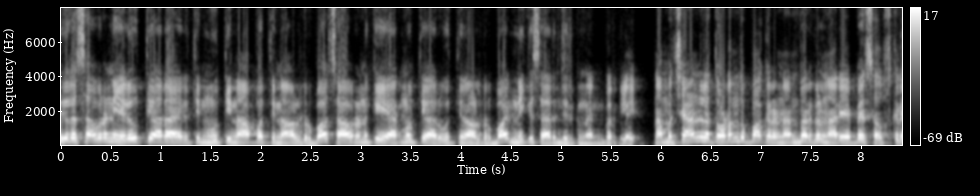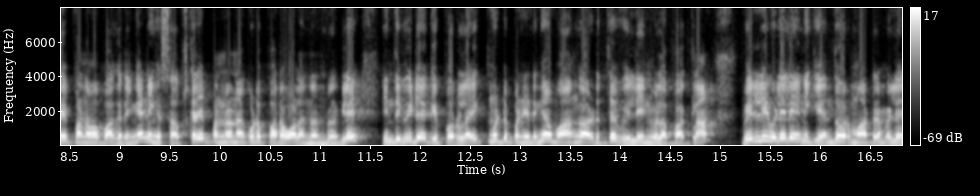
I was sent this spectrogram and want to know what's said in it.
இதில் சவரன் எழுபத்தி ஆறாயிரத்தி நூற்றி நாற்பத்தி நாலு ரூபாய். சவரனுக்கு இரநூத்தி அறுபத்தி நாலு ரூபாய். இன்னைக்கு சரிஞ்சிருக்கு நண்பர்களே. நம்ம சேனலில் தொடர்ந்து பார்க்குற நண்பர்கள் நிறைய பேர் சப்ஸ்கிரைப் பண்ணாம பார்க்குறீங்க நீங்கள் சப்ஸ்கிரைப் பண்ணலனா கூட பரவாயில்ல நண்பர்களே. இந்த வீடியோக்கு இப்போ ஒரு லைக் மட்டும் பண்ணிடுங்க. வாங்க அடுத்து வெள்ளியின் விலை பார்க்கலாம். வெள்ளி விலையில இன்னைக்கு எந்த ஒரு மாற்றம் இல்லை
